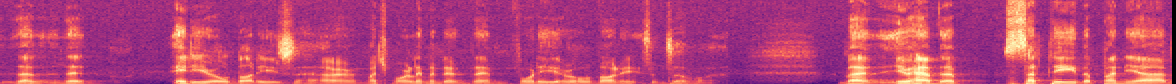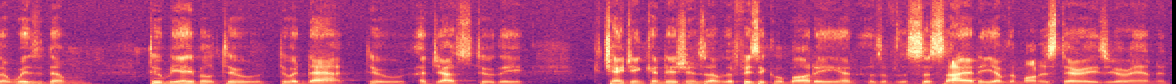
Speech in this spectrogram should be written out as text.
that 80 year old bodies are much more limited than 40 year old bodies and so forth. But you have the sati, the panya, the wisdom to be able to, to adapt, to adjust to the changing conditions of the physical body and of the society, of the monasteries you're in. And,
